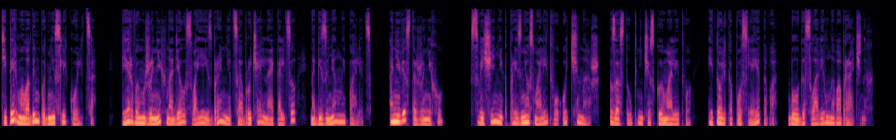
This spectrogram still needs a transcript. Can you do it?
Теперь молодым поднесли кольца. Первым жених надел своей избраннице обручальное кольцо на безымянный палец, а невеста — жениху. Священник произнес молитву «Отче наш», заступническую молитву, и только после этого благословил новобрачных.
